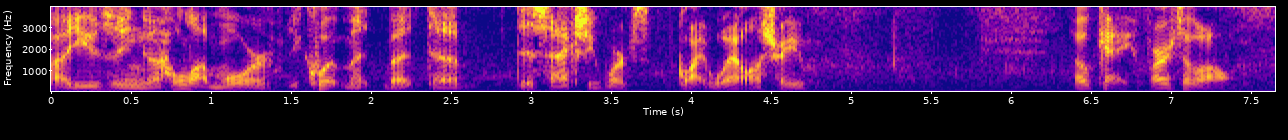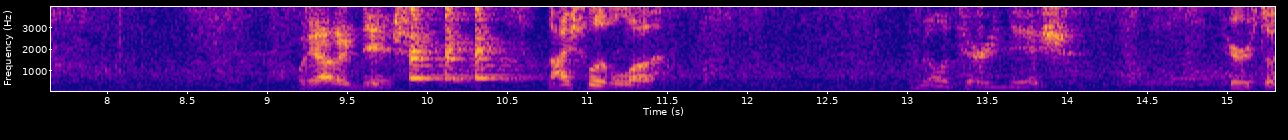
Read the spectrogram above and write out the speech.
uh, using a whole lot more equipment, but uh, this actually works quite well. I'll show you. Okay, first of all, we got our dish. Nice little uh, military dish. Here's the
